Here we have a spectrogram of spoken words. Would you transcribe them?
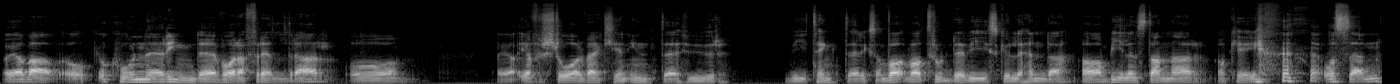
och jag bara, och, och hon ringde våra föräldrar och jag, jag förstår verkligen inte hur vi tänkte liksom, vad, vad trodde vi skulle hända? Ja, bilen stannar, okej. Okay. och sen?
